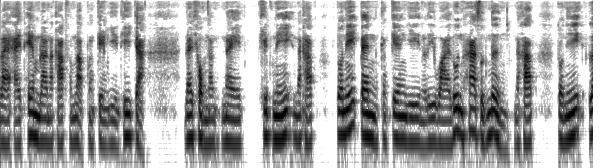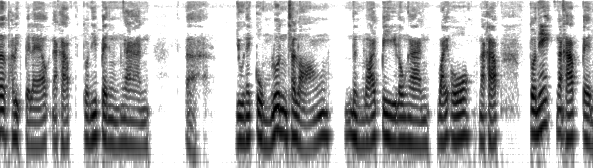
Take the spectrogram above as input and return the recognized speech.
แรไอเทมแล้วนะครับสำหรับกางเกงยีนที่จะได้ชมในคลิปนี้นะครับตัวนี้เป็นกางเกงยีนรีวายรุ่น 501 นะครับ ตัวนี้เลิกผลิตไปแล้วนะครับ ตัวนี้เป็นงาน อยู่ในกลุ่มรุ่นฉลอง 100 ปีโรงงานไวโอ๊กนะครับ ตัวนี้นะครับเป็น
